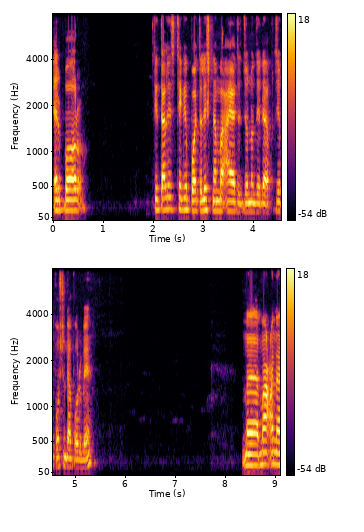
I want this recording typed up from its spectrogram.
এরপর তেতাল্লিশ থেকে পঁয়তাল্লিশ নম্বর আয়াতের জন্য যেটা, যে প্রশ্নটা পড়বে মা'না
